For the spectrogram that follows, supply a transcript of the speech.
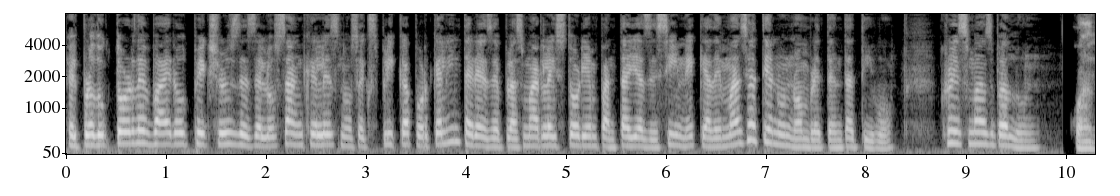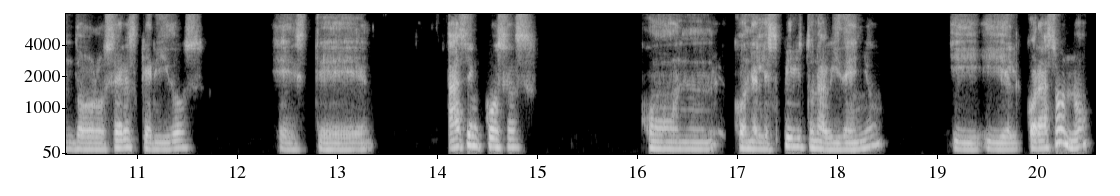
El productor de Vital Pictures desde Los Ángeles nos explica por qué el interés de plasmar la historia en pantallas de cine, que además ya tiene un nombre tentativo, Christmas Balloon. Cuando los seres queridos este, hacen cosas con, con el espíritu navideño y, y, el corazón, ¿no?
